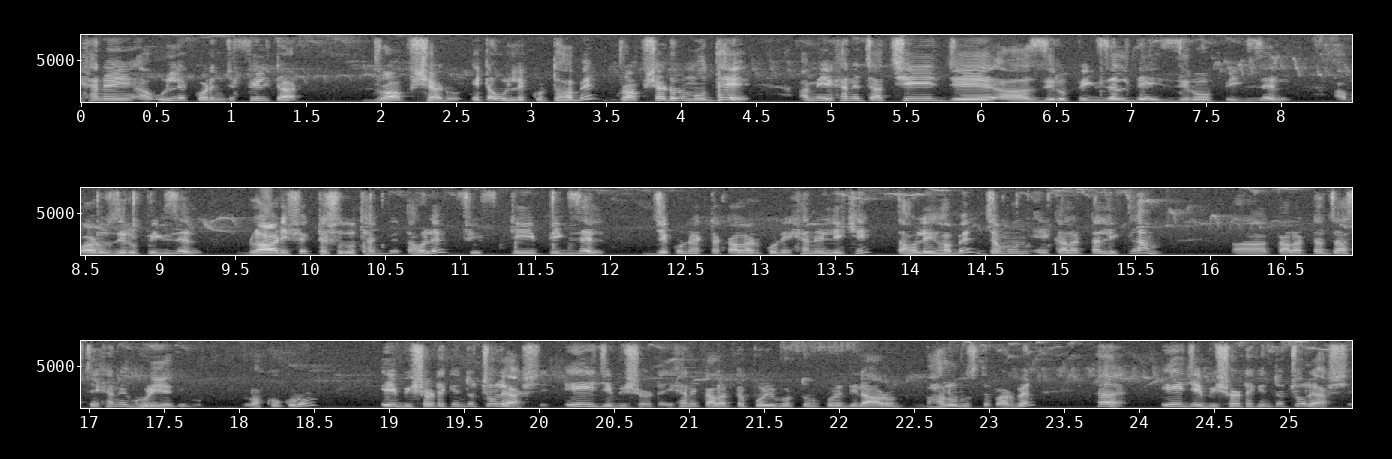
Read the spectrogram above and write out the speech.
এখানে উল্লেখ করেন যে ফিল্টার ড্রপ শ্যাডো এটা উল্লেখ করতে হবে। ড্রপ শ্যাডোর মধ্যে আমি এখানে চাচ্ছি যে জিরো পিক্সেল দেই জিরো পিক্সেল আবারও জিরো পিক্সেল ব্লার ইফেক্টটা শুধু থাকবে। তাহলে ফিফটি পিক্সেল যে কোনো একটা কালার করে এখানে লিখি, তাহলেই হবে। যেমন এই কালারটা লিখলাম কালারটা জাস্ট এখানে ঘুরিয়ে দিব। লক্ষ্য করুন, এই বিষয়টা কিন্তু চলে আসে এই যে বিষয়টা, এখানে কালারটা পরিবর্তন করে দিলে আরও ভালো বুঝতে পারবেন। হ্যাঁ এই যে বিষয়টা কিন্তু চলে আসে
